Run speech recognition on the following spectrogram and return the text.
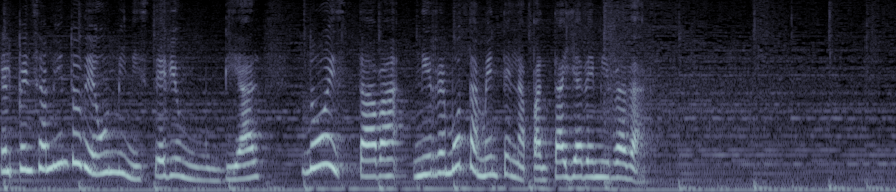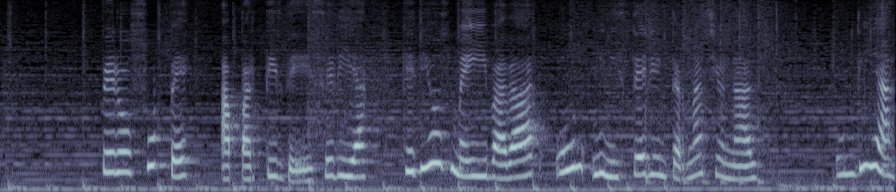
El pensamiento de un ministerio mundial no estaba ni remotamente en la pantalla de mi radar. Pero supe a partir de ese día que Dios me iba a dar un ministerio internacional un día.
